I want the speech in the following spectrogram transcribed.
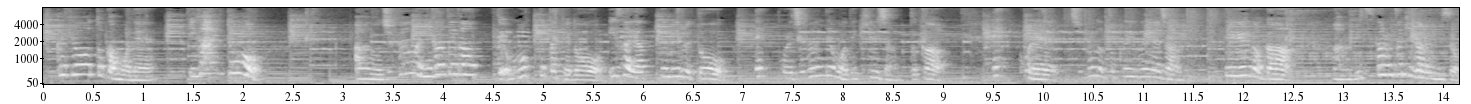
副業とかもね意外とあの自分は苦手だって思ってたけどいざやってみるとえこれ自分でもできるじゃんとかえこれ自分の得意分野じゃんっていうのがあの見つかる時があるんですよ。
